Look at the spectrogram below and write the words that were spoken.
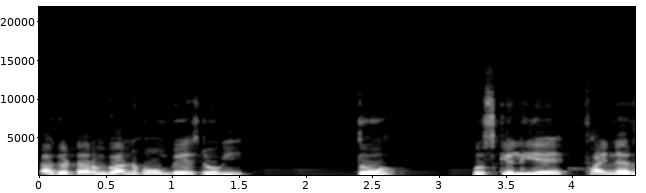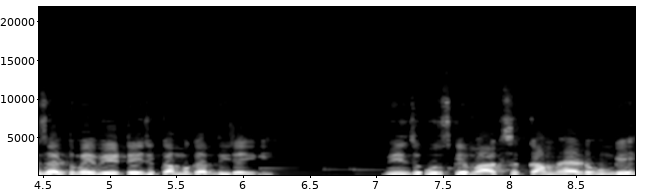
अगर टर्म वन होम बेस्ड होगी तो उसके लिए फाइनल रिज़ल्ट में वेटेज कम कर दी जाएगी। मींस उसके मार्क्स कम ऐड होंगे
